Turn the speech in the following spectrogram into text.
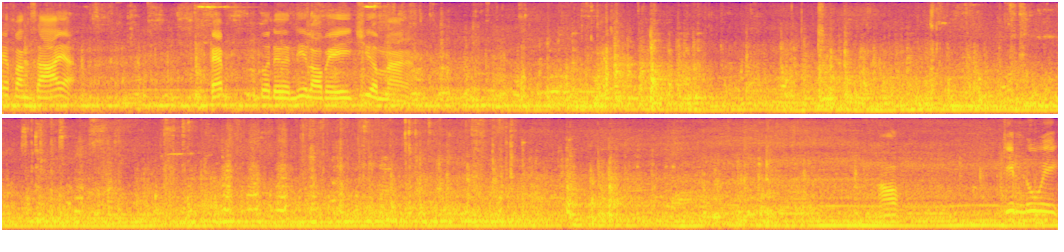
เนี่ยฝั่งซ้ายอะ แป๊บตัวเดินที่เราไปเชื่อมมานะเอาจิ้มดูอีก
